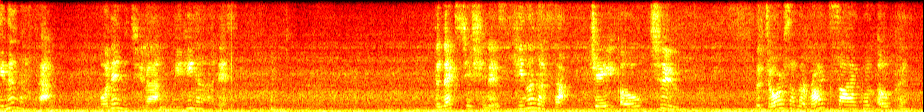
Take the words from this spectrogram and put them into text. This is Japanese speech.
衣笠お出口は右側です The next station is 衣笠 JO2 The doors on the right side will open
